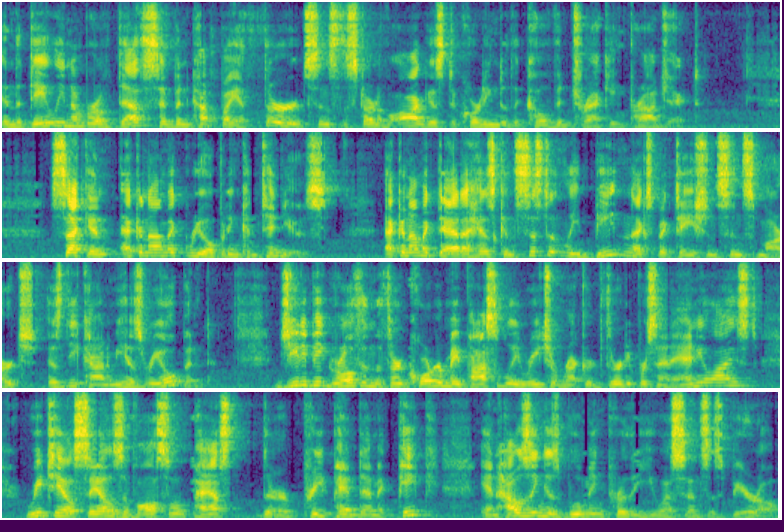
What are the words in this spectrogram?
and the daily number of deaths have been cut by a third since the start of August, according to the COVID Tracking Project. Second, economic reopening continues. Economic data has consistently beaten expectations since March as the economy has reopened. GDP growth in the third quarter may possibly reach a record 30% annualized. Retail sales have also passed their pre pandemic peak, and housing is booming per the U.S. Census Bureau.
